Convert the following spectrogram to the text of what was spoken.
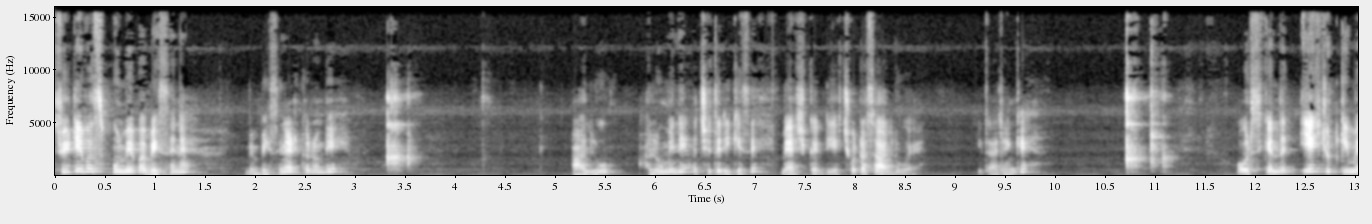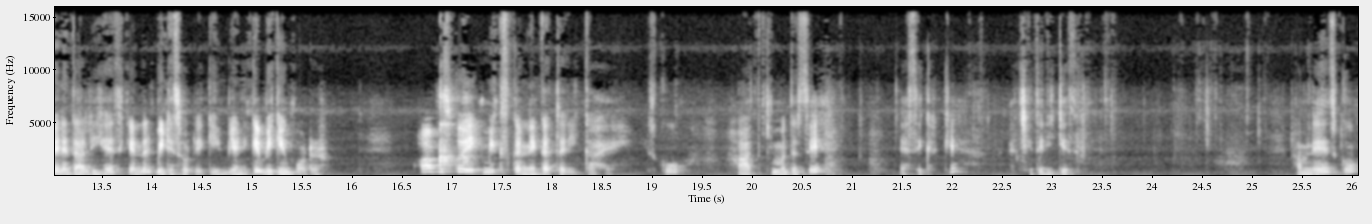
थ्री टेबल स्पून मेरे पास बेसन है, मैं बेसन ऐड करूँगी। आलू आलू मैंने अच्छे तरीके से मैश कर दिया छोटा सा आलू है, ये डालेंगे। और इसके अंदर एक चुटकी मैंने डाली है, इसके अंदर मीठे सोडे की, यानी कि बेकिंग पाउडर अब इसको एक मिक्स करने का तरीका है, इसको हाथ की मदद से ऐसे करके अच्छे तरीके से। हमने इसको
